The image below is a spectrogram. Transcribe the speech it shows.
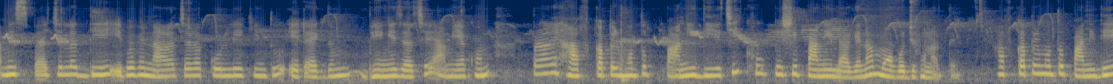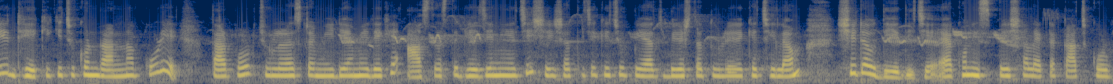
আমি স্প্যাচুলা দিয়ে এভাবে নাড়াচাড়া করলে কিন্তু এটা একদম ভেঙে যাচ্ছে। আমি এখন প্রায় হাফ কাপের মতো পানি দিয়েছি, খুব বেশি পানি লাগে না মগজ ভুনাতে। হাফ কাপের মতো পানি দিয়ে ঢেকে কিছুক্ষণ রান্না করে তারপর চুলা রাসটা মিডিয়ামে রেখে আস্তে আস্তে ভেজে নিয়েছি। সেই সাথে যে কিছু পেঁয়াজ বেরেস্তা তুলে রেখেছিলাম, সেটাও দিয়ে দিচ্ছে এখন স্পেশাল একটা কাজ করব,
